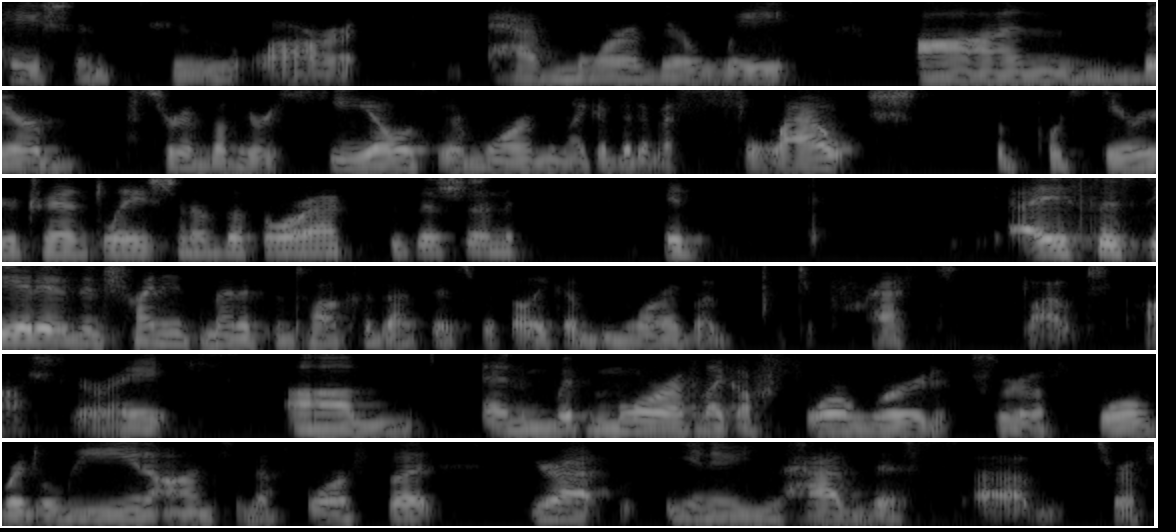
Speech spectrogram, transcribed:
patients who are have more of their weight on their sort of their heels they're more like a bit of a slouch the posterior translation of the thorax position it's I associate it in Chinese medicine talks about this with like a more of a depressed slouch posture, right? Um, and with more of like a forward sort of forward lean onto the forefoot, you're at you know you have this um, sort of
